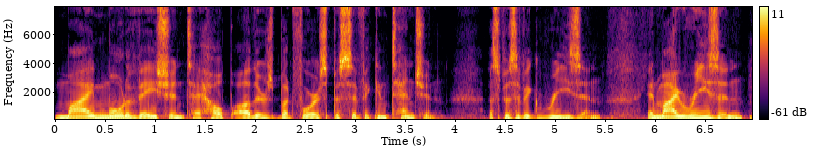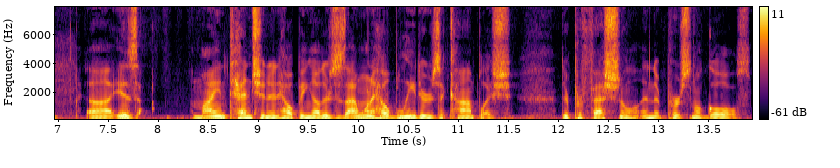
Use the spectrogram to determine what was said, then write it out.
my motivation to help others, but for a specific intention, a specific reason. And my reason uh, is my intention in helping others is I want to help leaders accomplish their professional and their personal goals.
